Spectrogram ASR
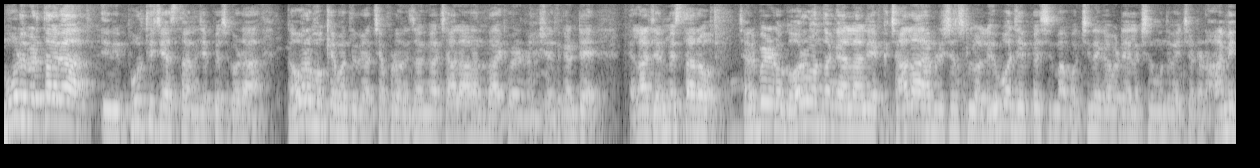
మూడు విడతలుగా ఇది పూర్తి చేస్తానని చెప్పేసి కూడా గౌరవ ముఖ్యమంత్రి గారు చెప్పడం నిజంగా చాలా ఆనందదాయకమైన విషయం. ఎందుకంటే ఎలా జన్మిస్తారో చనిపోయాడు గౌరవవంతంగా వెళ్ళాలి చాలా హ్యాబిటేషన్స్లో లేవు అని చెప్పేసి మాకు వచ్చినాయి కాబట్టి ఎలక్షన్ ముందు ఇచ్చినటువంటి హామీ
